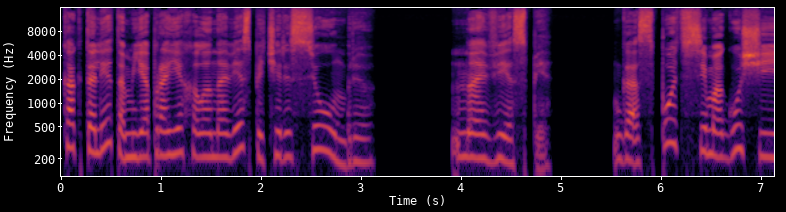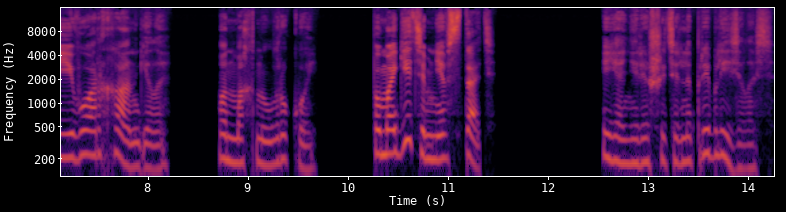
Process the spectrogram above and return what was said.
Как-то летом я проехала на Веспе через всю Умбрию». «На Веспе. Господь всемогущий и его архангелы!» Он махнул рукой. «Помогите мне встать!» Я нерешительно приблизилась.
